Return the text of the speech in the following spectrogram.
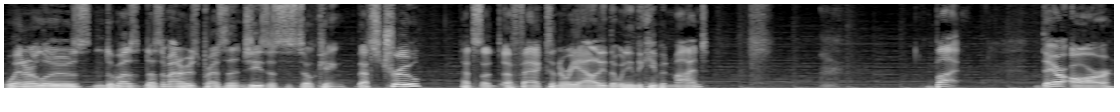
win or lose, doesn't matter who's president, Jesus is still king. That's true. That's a, a fact and a reality that we need to keep in mind. But there are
